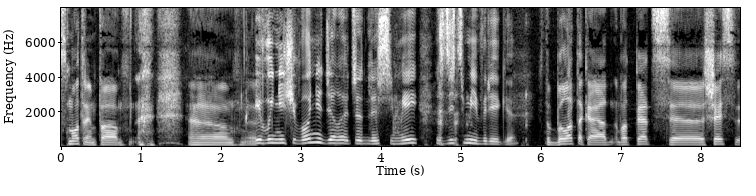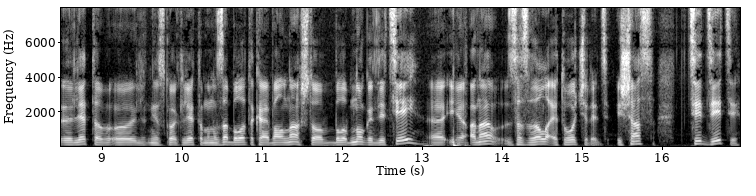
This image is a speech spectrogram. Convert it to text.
смотрим по... Э, И вы ничего не делаете для семей с детьми в Риге? Была такая, вот 5-6 лет, несколько лет тому назад была такая волна, что было много детей, и она создала эту очередь. И сейчас те дети,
